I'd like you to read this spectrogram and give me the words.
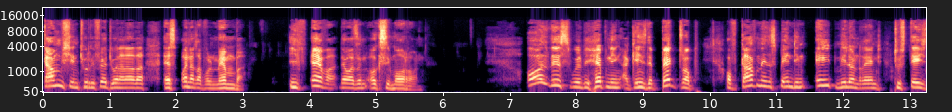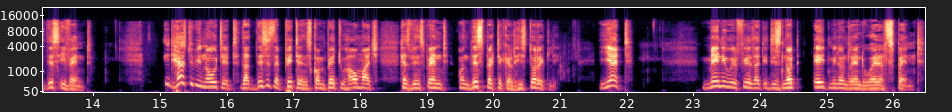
gumption to refer to one another as honorable member, if ever there was an oxymoron. All this will be happening against the backdrop of government spending 8 million rand to stage this event. It has to be noted that this is a pittance compared to how much has been spent on this spectacle historically. Yet, many will feel that it is not 8 million rand well spent.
